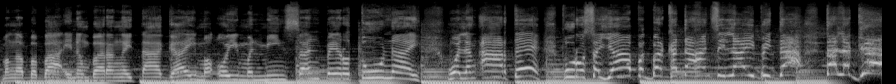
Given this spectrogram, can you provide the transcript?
mga babae ng barangay tagay Maoy man minsan pero tunay Walang arte, puro saya Pagbarkadahan sila ibida Talaga!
